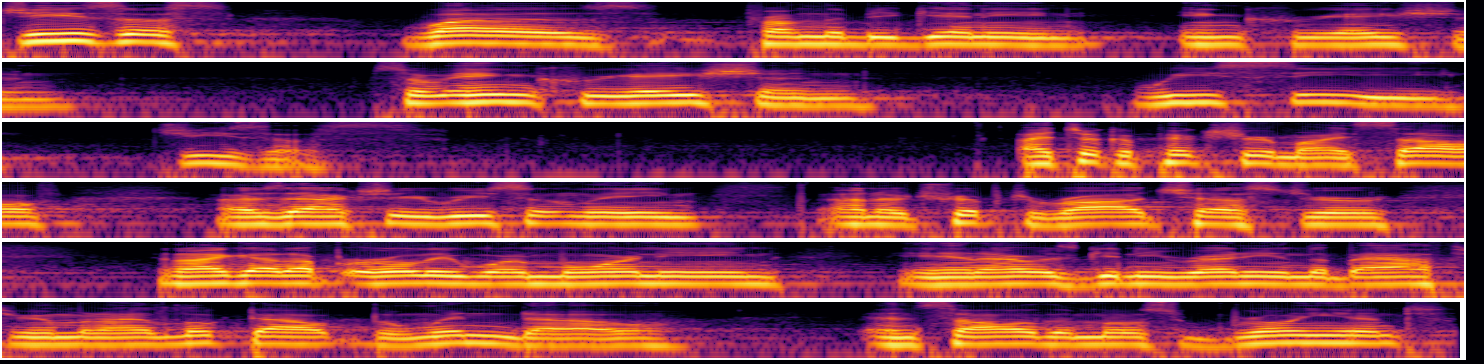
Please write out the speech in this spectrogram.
Jesus was from the beginning in creation. So in creation, we see Jesus. I took a picture myself. I was actually recently on a trip to Rochester, and I got up early one morning and I was getting ready in the bathroom, and I looked out the window and saw the most brilliant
